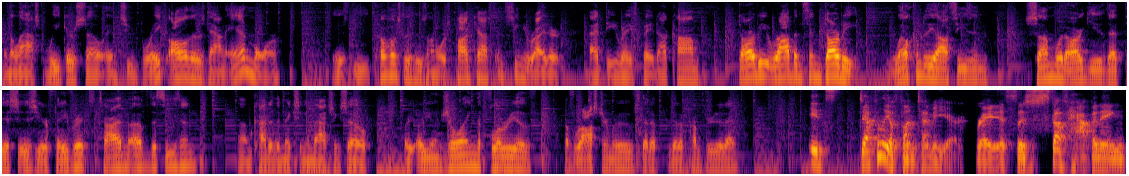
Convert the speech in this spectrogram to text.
in the last week or so. And to break all of those down and more is the co host of the Who's on Worst podcast and senior writer at draysbay.com, Darby Robinson. Darby, welcome to the offseason. Some would argue that this is your favorite time of the season, um, kind of the mixing and matching. So, are, are you enjoying the flurry of, of roster moves that have that have come through today? It's definitely a fun time of year, right? It's there's stuff happening.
